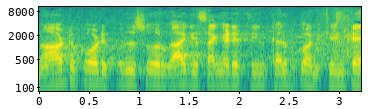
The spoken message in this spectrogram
నాటుకోడి పులుసు రాగి సంగడి తిని కలుపుకొని తింటే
